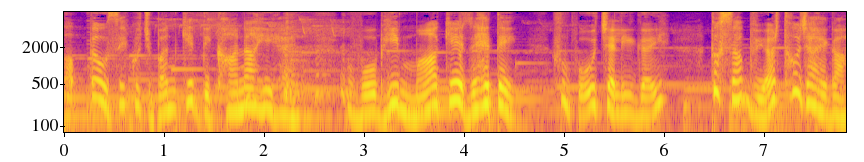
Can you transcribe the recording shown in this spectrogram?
अब तो उसे कुछ बन के दिखाना ही है। वो भी माँ के रहते। वो चली गई तो सब व्यर्थ हो जाएगा।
